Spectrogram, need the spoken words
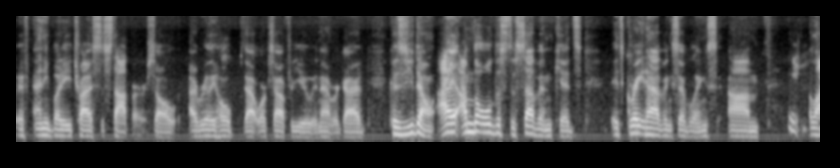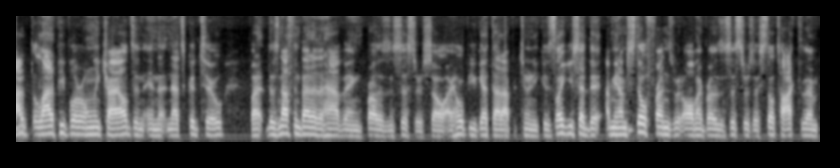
if anybody tries to stop her. So I really hope that works out for you in that regard, because you don't. I I'm the oldest of seven kids. It's great having siblings. Um, a lot of a lot of people are only childs, and, and and that's good too. but there's nothing better than having brothers and sisters. So I hope you get that opportunity because, like you said, that I mean, I'm still friends with all my brothers and sisters. I still talk to them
